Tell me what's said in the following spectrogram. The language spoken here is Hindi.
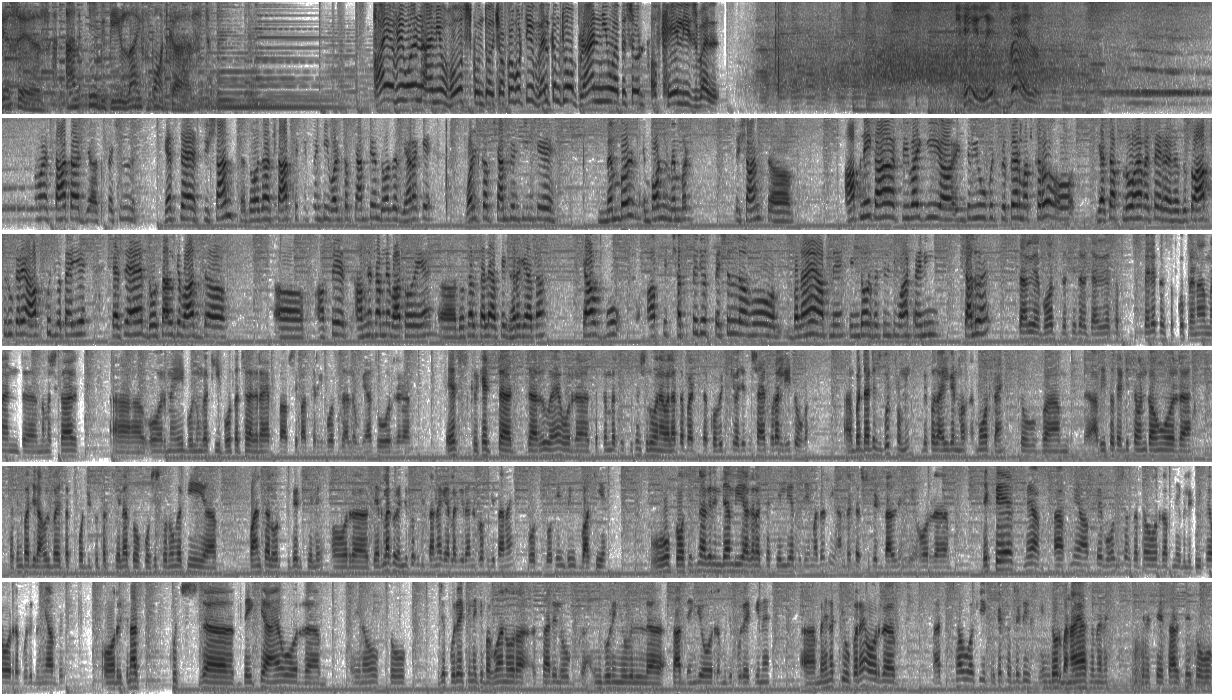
This is an ABP Life podcast. Hi everyone, I'm your host Kuntal Chakraborty. Welcome to a brand new episode of Khel is Well. Kale is well. हमारे साथ आज स्पेशल गेस्ट है श्रीशांत 2007 के T twenty world cup champion 2011 के वर्ल्ड कप चैंपियन टीम के मेंबर इम्पोर्टेंट मेंबर श्रीशांत आपने कहा श्री भाई की इंटरव्यू कुछ प्रिपेयर मत करो और जैसा फ्लो है वैसा ही रहने दो। तो आप शुरू करें, आप कुछ बताइए कैसे है, दो साल के बाद आपसे आमने सामने बात हो रही है। दो साल पहले आपके घर गया था। क्या वो आपके छत पे जो स्पेशल वो बनाया आपने इंडोर फैसिलिटी वहाँ ट्रेनिंग चालू है? चालू है, बहुत अच्छी तरह चालू है। सब, पहले तो सबको प्रणाम एंड नमस्कार। और मैं यही बोलूँगा कि बहुत अच्छा लग रहा है आपसे बात करके, बहुत साल हो गया। तो और यस क्रिकेट चालू है और सितंबर से सीज़न शुरू होने वाला था बट कोविड की वजह से शायद थोड़ा लेट होगा। But that is good for me because I get more time तो अभी तो थर्टी सेवन का हूँ और सचिन पाजी, राहुल भाई तक फोर्टी टू तक खेला तो कोशिश करूँगा कि पाँच साल और क्रिकेट खेले। और केरला को रणजी ट्रॉफी जिताना है, केरला की रणजी ट्रॉफी जिताना है वो दो तीन टीम्स बाकी है। वो प्रोसेस में अगर इंडिया भी अगर अच्छा खेल लिया तो ये मदद ही हंड्रेड टेस्ट विकेट डाल देंगे और देखते हैं, मैं अपने आप पे बहुत विश्वास करता हूँ और अपनी एबिलिटी पे और पूरी दुनिया पे और इतना कुछ देख के आए और यू नो तो मुझे पूरे यकीन है कि भगवान और सारे लोग इंक्लूडिंग यू विल साथ देंगे और मुझे पूरे यकीन है मेहनत के ऊपर है और अच्छा हुआ कि क्रिकेट फैसिलिटीज़ इंडोर बनाया था मैंने पिछले छः साल से तो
